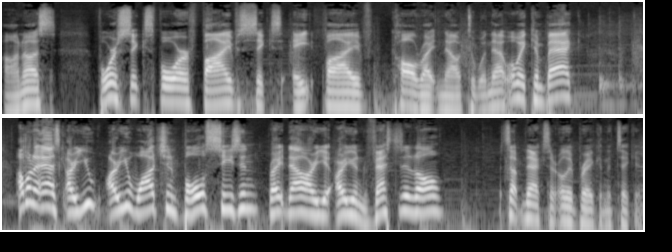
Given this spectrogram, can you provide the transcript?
on us. 464 5685. Call right now to win that. When we come back, I want to ask: Are you are you watching bowl season right now? Are you are you invested at all? It's up next. An early break in the ticket.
